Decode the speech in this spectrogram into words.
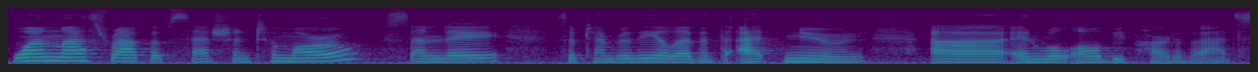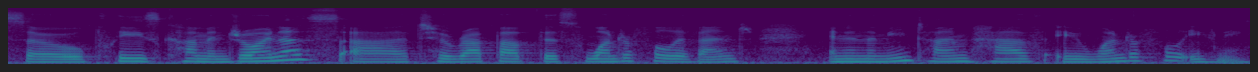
one last wrap up session tomorrow, Sunday, September the 11th at noon, uh, and we'll all be part of that. So please come and join us uh, to wrap up this wonderful event. And in the meantime, have a wonderful evening.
